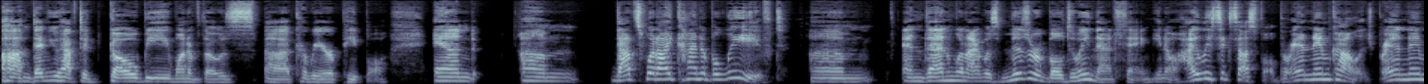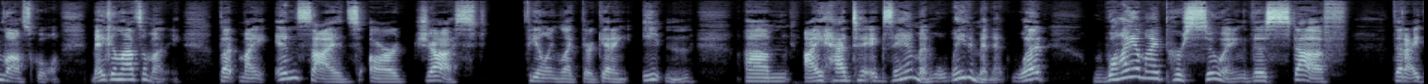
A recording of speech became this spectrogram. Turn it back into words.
Um, then you have to go be one of those uh, career people, and um, that's what I kind of believed. Um, and then when I was miserable doing that thing, you know, highly successful, brand name college, brand name law school, making lots of money, but my insides are just feeling like they're getting eaten. Um, I had to examine, well, wait a minute, what, why am I pursuing this stuff that I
